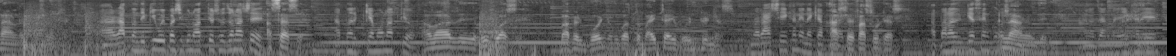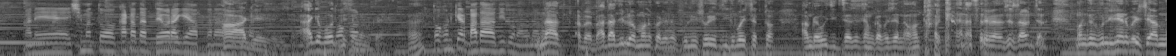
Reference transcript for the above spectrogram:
না কোনো সমস্যা নেই। আর আপনাদের কি ওই পাশে কোনো আত্মীয় স্বজন আছে? আছে আছে। আপনার কেমন আত্মীয়? আমার হুবু আছে। বাপের বোন হুবার তো ভাইটাই বোন টোন আছে। আপনারা আসে এখানে নাকি আপনারা আসে পাসপোর্টে আসে। আপনারা গেছেন কোনো না সময়? আমি দিইনি না, জান না এখানে মানে সীমান্ত কাটাতার দেওয়ার আগে আপনারা হ্যাঁ আগে আগে বহুত কিছু তখন- মনে করে তখন কি আর বাধা দিত না না বাধা দিল মনে করে না পুলিশ ওই দিকে বসে তো আমরা ওই দিক যাচ্ছি ঝামকা বসে না হন তো আর খেলা ছেড়ে বেড়াচ্ছে যাওয়ান চলে মনে করেন পুলিশ এনে বসে আপনি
